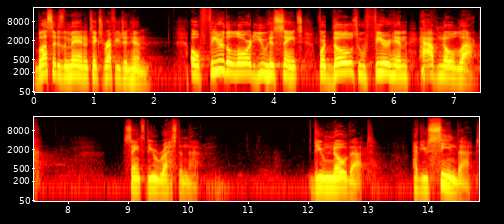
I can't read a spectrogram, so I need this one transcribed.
Blessed is the man who takes refuge in him. Oh, fear the Lord, you his saints, for those who fear him have no lack. Saints, do you rest in that? Do you know that? Have you seen that?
